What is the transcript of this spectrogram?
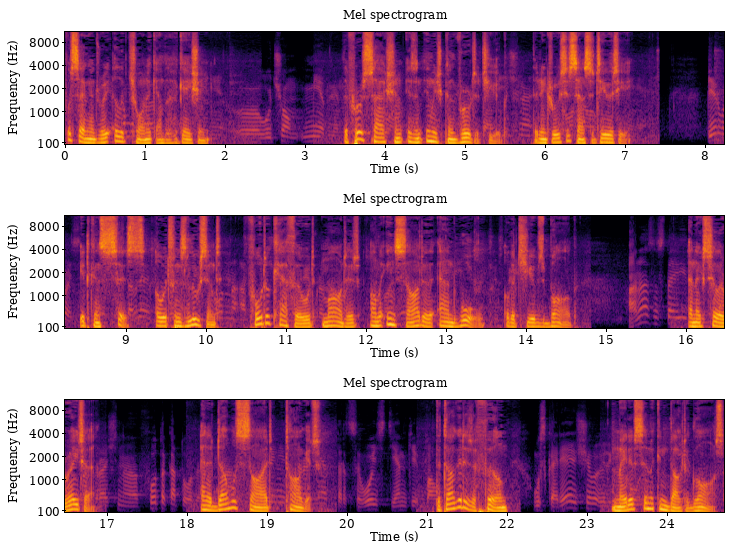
for secondary electronic amplification. The first section is an image converter tube that increases sensitivity. It consists of a translucent photocathode mounted on the inside of the end wall of the tube's bulb, an accelerator, and a double-side target. The target is a film made of semiconductor glass.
